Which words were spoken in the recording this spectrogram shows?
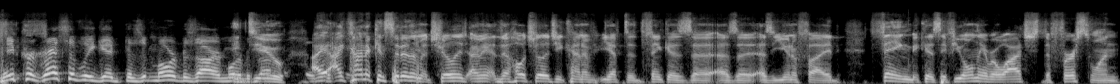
They progressively get biz- more bizarre and more They bizarre. do. I, I kind of consider them a trilogy. I mean, the whole trilogy kind of you have to think as a as a as a unified thing because if you only ever watch the first one,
